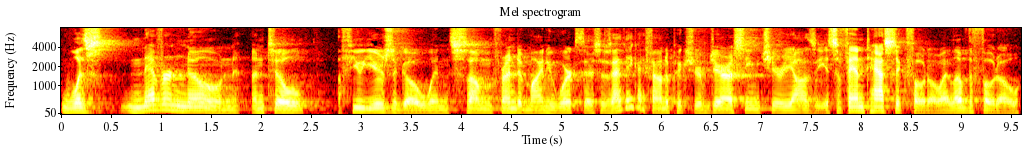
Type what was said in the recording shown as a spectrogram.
was never known until a few years ago when some friend of mine who works there says, I think I found a picture of Gerasim Qiriazi. It's a fantastic photo. I love the photo.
